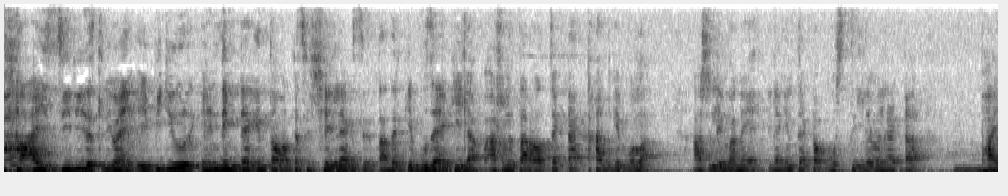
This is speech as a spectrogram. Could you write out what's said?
ভাই সিরিয়াসলি ভাই এই ভিডিওর এন্ডিংটা কিন্তু আমার কাছে সেই লাগছে। তাদেরকে বুঝায় কি লাভ? আসলে তারা হচ্ছে একটা খানকের বলা আসলে মানে এটা কিন্তু একটা অস্থির লেভেলের একটা ভাই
